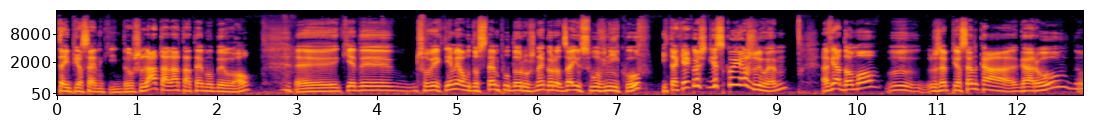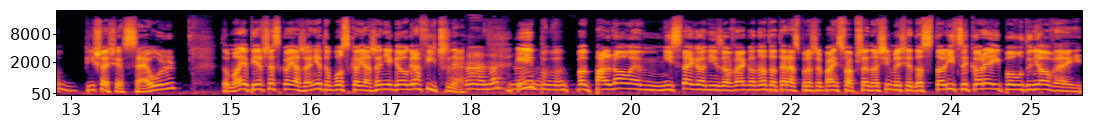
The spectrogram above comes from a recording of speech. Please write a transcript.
tej piosenki. To już lata, lata temu było, yy, kiedy człowiek nie miał dostępu do różnego rodzaju słowników i tak jakoś nie skojarzyłem. A wiadomo, yy, że piosenka Garu no, pisze się Seul. To moje pierwsze skojarzenie to było skojarzenie geograficzne. A, no, no, I no, no. palnąłem ni z tego, ni z owego. No to teraz, proszę Państwa, przenosimy się do stolicy Korei Południowej.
